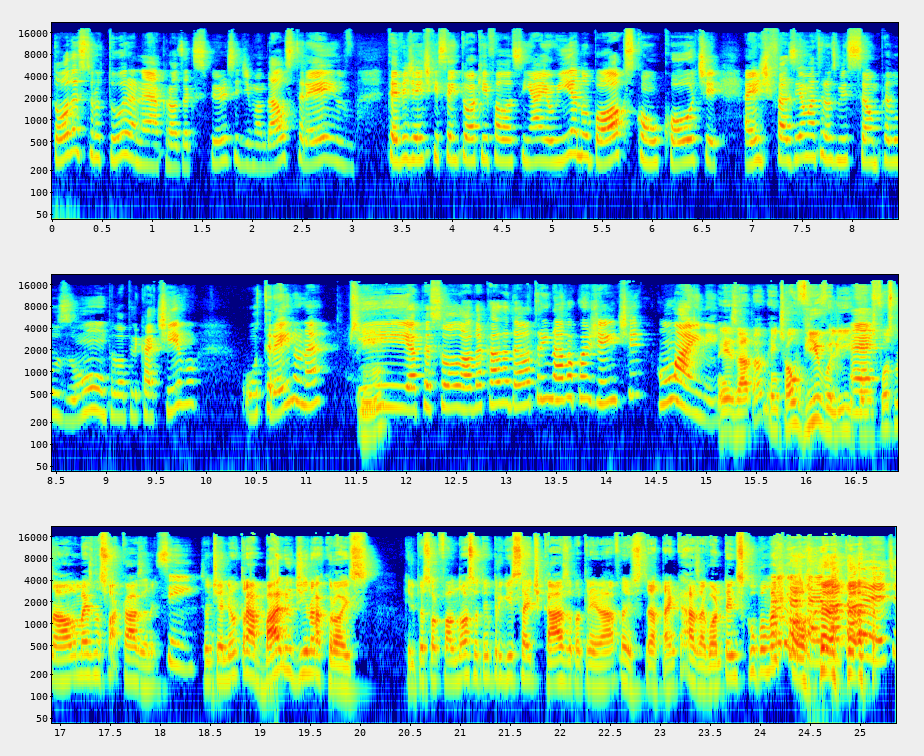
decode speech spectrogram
toda a estrutura, né, a Cross Experience, de mandar os treinos. Teve gente que sentou aqui e falou assim: ah, eu ia no box com o coach, a gente fazia uma transmissão pelo Zoom, pelo aplicativo, o treino, né? Sim. E a pessoa lá da casa dela treinava com a gente online. Exatamente, ao vivo ali, É. como se fosse na aula, mas na sua casa, né? Sim, Você não tinha nem o trabalho de ir na cross. Aquele pessoal que fala, nossa, eu tenho preguiça de sair de casa pra treinar. Eu falei, você já tá em casa, agora não tem desculpa mais não. exatamente.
